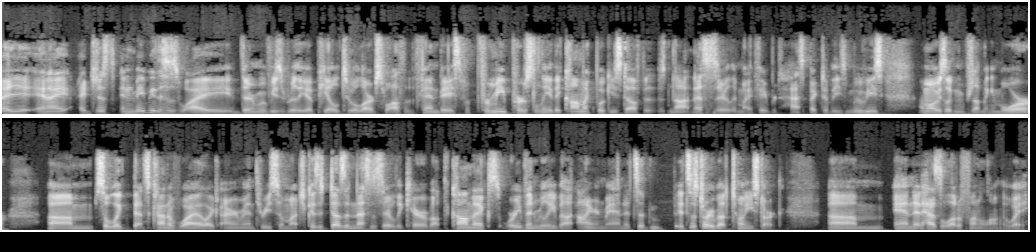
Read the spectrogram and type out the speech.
I, and I, I just and maybe this is why their movies really appeal to a large swath of the fan base. But for me personally, the comic booky stuff is not necessarily my favorite aspect of these movies. I'm always looking for something more. Um, so like that's kind of why I like Iron Man three so much because it doesn't necessarily care about the comics or even really about Iron Man. It's a it's a story about Tony Stark. Um, and it has a lot of fun along the way.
